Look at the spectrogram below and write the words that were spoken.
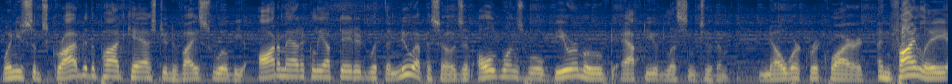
When you subscribe to the podcast, your device will be automatically updated with the new episodes, and old ones will be removed after you've listened to them. No work required. And finally,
